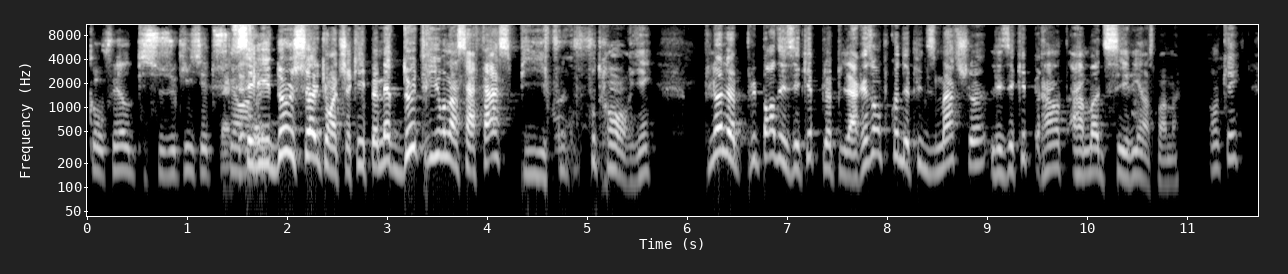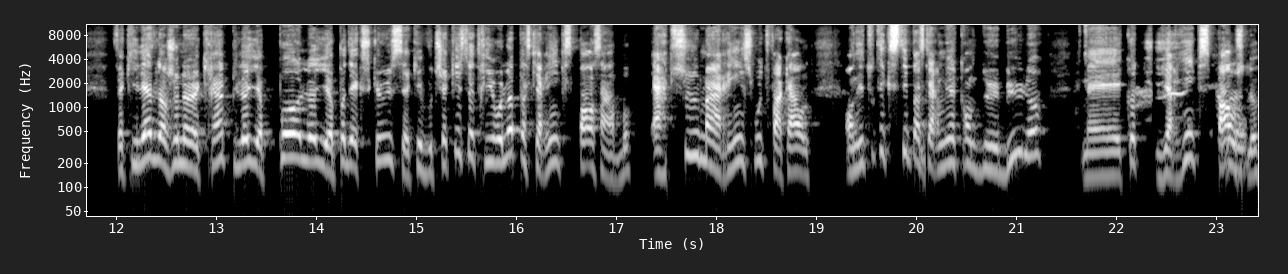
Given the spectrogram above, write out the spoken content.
Cofield puis Suzuki, c'est tout C'est les deux seuls qui ont à checker. Il peut mettre deux trios dans sa face, puis ils ne foutront rien. Puis là, la plupart des équipes, là, puis la raison pourquoi depuis 10 matchs, là, les équipes rentrent en mode série en ce moment. OK? Fait qu'ils lèvent leur jeu d'un cran, puis là, il n'y a pas, pas d'excuse. C'est que vous checkez ce trio-là parce qu'il n'y a rien qui se passe en bas. Absolument rien, sweet fuck all. On est tout excités parce qu'il a remis contre deux buts, là. Mais écoute, il n'y a rien qui se passe, là.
